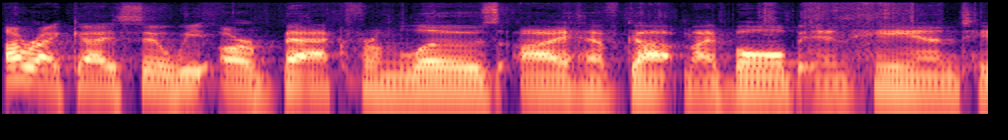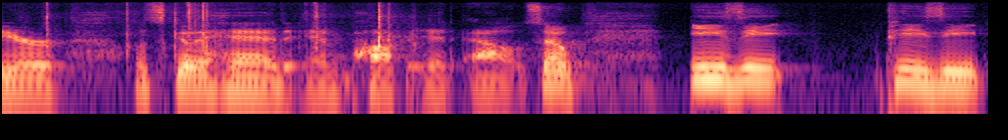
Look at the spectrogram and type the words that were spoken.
All right, guys, so we are back from Lowe's. I have got my bulb in hand here. Let's go ahead and pop it out. So easy peasy,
